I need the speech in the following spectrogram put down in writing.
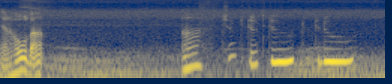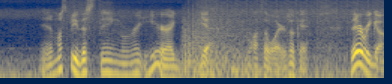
And hold on. Uh, and it must be this thing right here. I yeah, lots of wires. Okay, there we go.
